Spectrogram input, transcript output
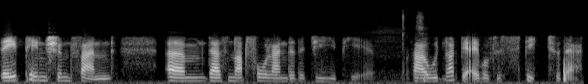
their pension fund um, does not fall under the GEPF. I would not be able to speak to that.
